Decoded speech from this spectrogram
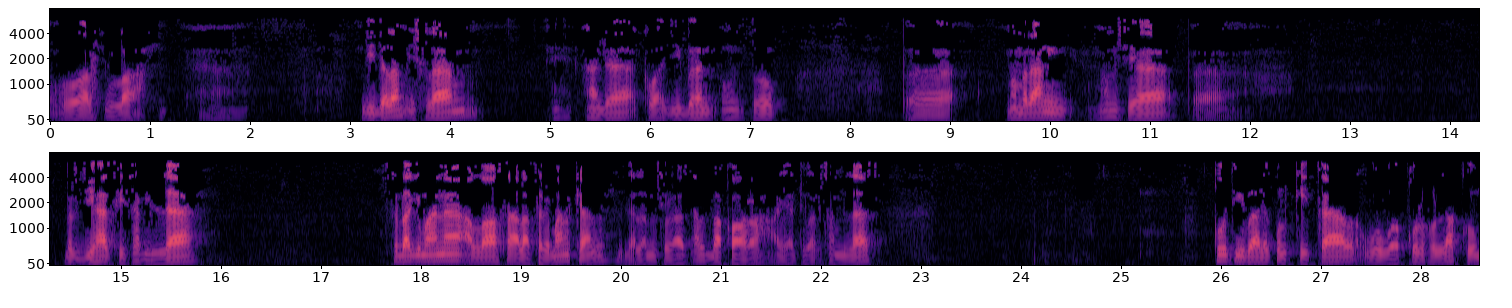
warahmatullah. Di dalam Islam ada kewajiban untuk memerangi manusia berjihad fisabilillah sebagaimana Allah taala firmankan dalam surat Al-Baqarah ayat 219 kutiba lakum qital wa huwa lakum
